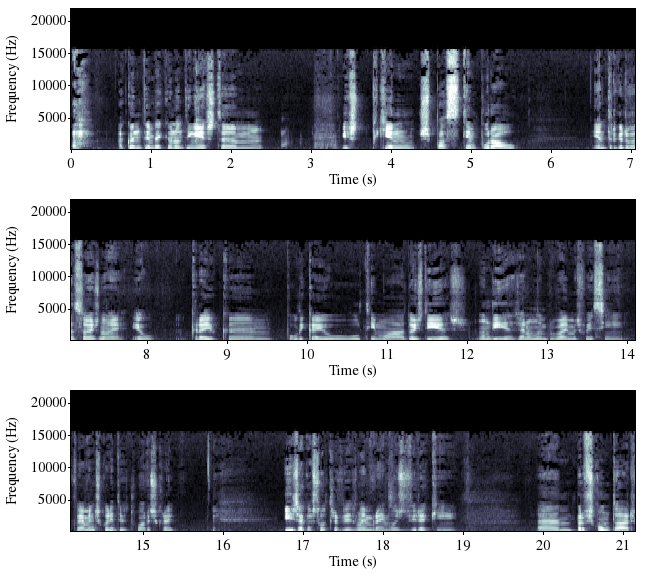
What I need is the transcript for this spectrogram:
Ah, há quanto tempo é que eu não tinha este, hum, este pequeno espaço temporal entre gravações, não é? Eu creio que publiquei o último há dois dias, um dia, já não me lembro bem, mas foi assim, foi há menos de 48 horas, creio. E já cá estou outra vez, lembrei-me hoje de vir aqui hum, para vos contar.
